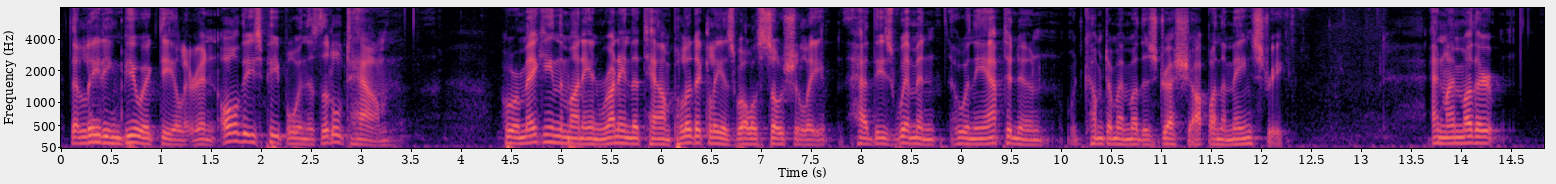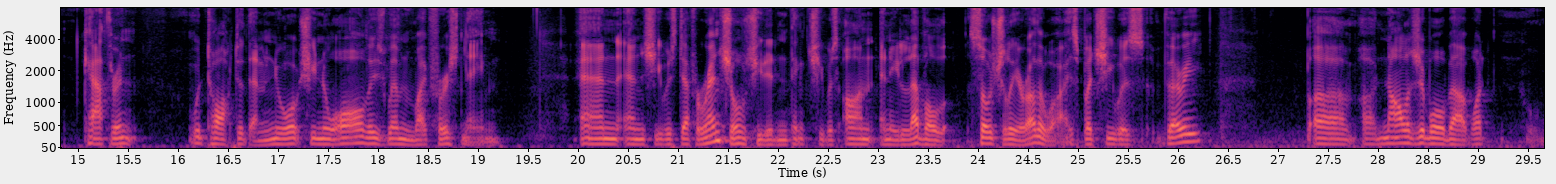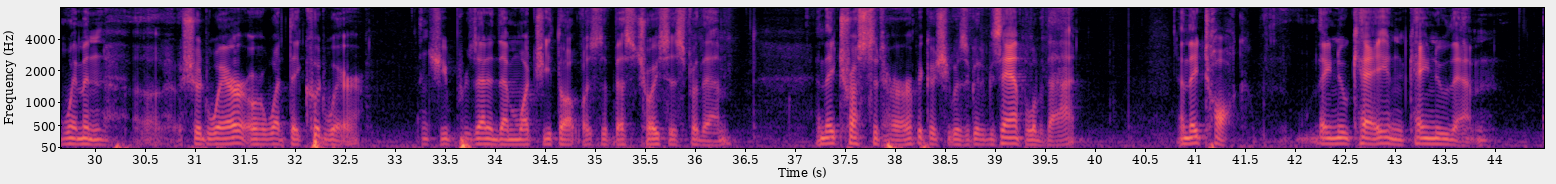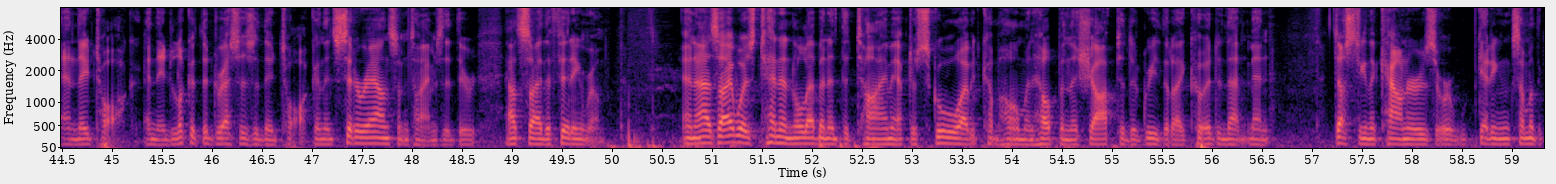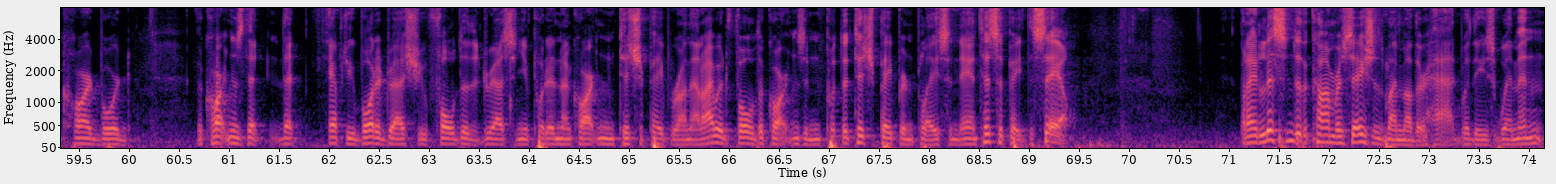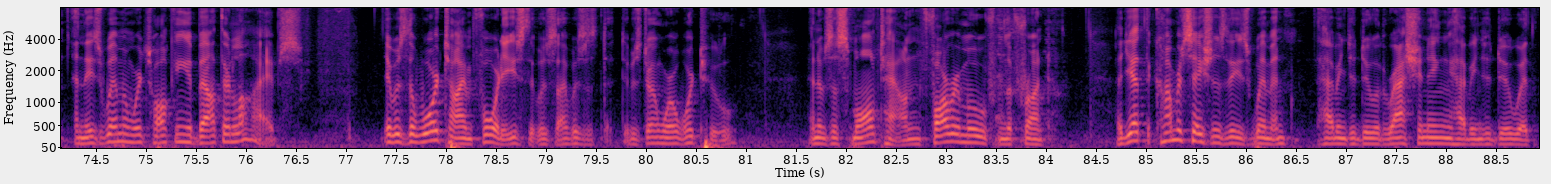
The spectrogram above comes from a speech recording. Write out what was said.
the leading Buick dealer and all these people in this little town who were making the money and running the town politically as well as socially had these women who in the afternoon would come to my mother's dress shop on the main street. And my mother Catherine would talk to them knew she knew all these women by first name. And and she was deferential. She didn't think she was on any level socially or otherwise, but she was very uh, uh, knowledgeable about what women uh, should wear or what they could wear, and she presented them what she thought was the best choices for them, and they trusted her because she was a good example of that, and they talk. They knew Kay, and Kay knew them, and they'd talk. And they'd look at the dresses and they'd talk. And they'd sit around sometimes that they're outside the fitting room. And as i was 10 and 11 at the time after school i would come home and help in the shop to the degree that i could. And that meant dusting the counters or getting some of the cardboard the cartons that, that after you bought a dress, you folded the dress and you put it in a carton and tissue paper on that. I would fold the cartons and put the tissue paper in place and anticipate the sale. But I listened to the conversations my mother had with these women, and these women were talking about their lives. It was the wartime 40s. That was I was it was during World War II, and it was a small town far removed from the front. And yet the conversations of these women, having to do with rationing, having to do with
